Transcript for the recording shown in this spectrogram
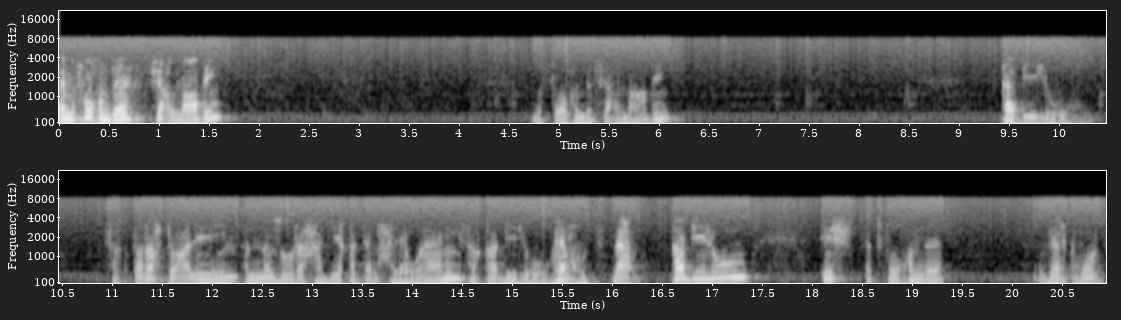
الفوخند فعل ماضي. الفوخند فعل ماضي. قبلوا. فاقترحت عليهم أن نزور حديقة الحيوان فقبلوا. هل خود نعم. قبلوا. إيش الفوخند فعل werkwoord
